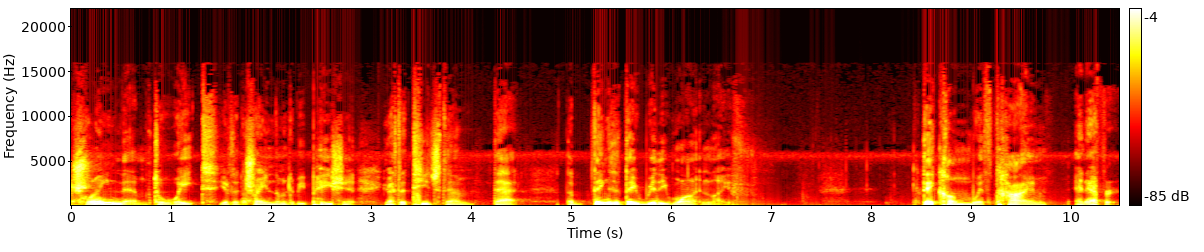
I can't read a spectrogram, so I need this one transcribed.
train them to wait. You have to train them to be patient. You have to teach them that the things that they really want in life they come with time and effort.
